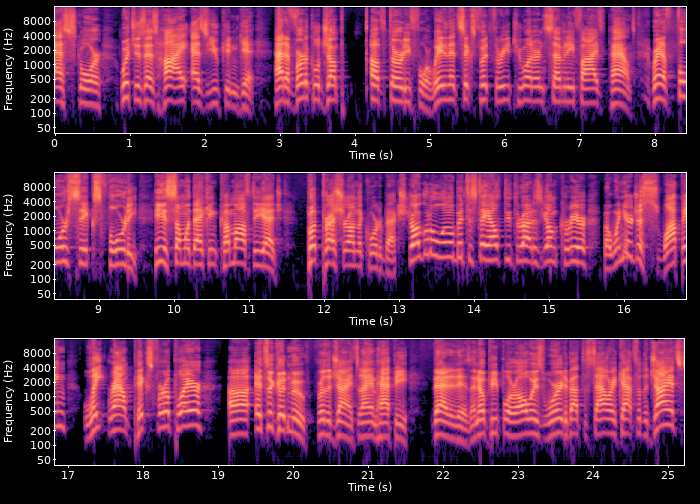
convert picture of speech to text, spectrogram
RAS score, which is as high as you can get. Had a vertical jump of 34, weighed in at six foot three, 275 pounds. Ran a 4.640. He is someone that can come off the edge, put pressure on the quarterback. Struggled a little bit to stay healthy throughout his young career, but when you're just swapping late round picks for a player, uh, it's a good move for the Giants, and I am happy that it is. I know people are always worried about the salary cap for the Giants.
